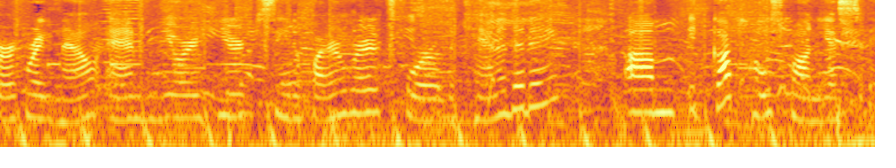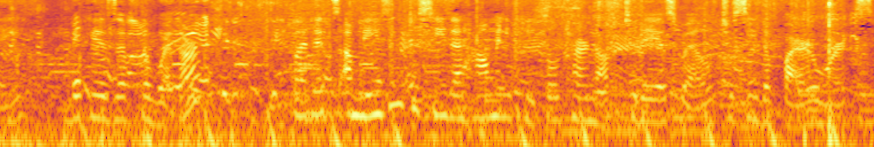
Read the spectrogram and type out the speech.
Park right now and we are here to see the fireworks for the Canada Day. Um, it got postponed yesterday because of the weather but it's amazing to see that how many people turned up today as well to see the fireworks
